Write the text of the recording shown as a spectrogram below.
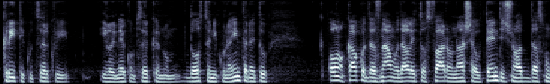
kritiku crkvi ili nekom crkvenom dostojniku na internetu, ono kako da znamo da li je to stvarno naše autentično, a da smo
